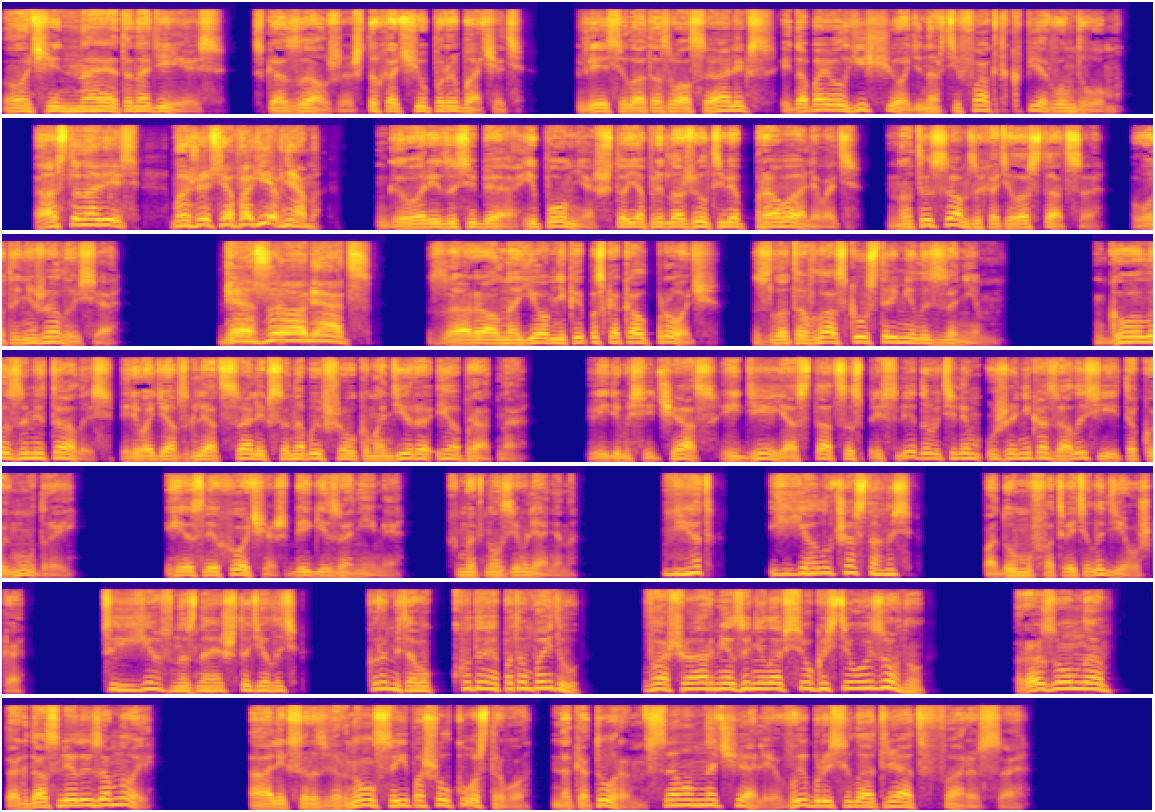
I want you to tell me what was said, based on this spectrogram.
«Очень на это надеюсь. Сказал же, что хочу порыбачить. Весело отозвался Алекс и добавил еще один артефакт к первым двум. «Остановись! Мы же все погибнем!» «Говори за себя и помни, что я предложил тебе проваливать. Но ты сам захотел остаться. Вот и не жалуйся». «Безумец!» — заорал наемник и поскакал прочь. Златовласка устремилась за ним. Гола заметалась, переводя взгляд с Алекса на бывшего командира и обратно. Видимо, сейчас идея остаться с преследователем уже не казалась ей такой мудрой. «Если хочешь, беги за ними», — хмыкнул землянин. «Нет, я лучше останусь», — подумав, ответила девушка. «Ты явно знаешь, что делать. Кроме того, куда я потом пойду? Ваша армия заняла всю гостевую зону». «Разумно. Тогда следуй за мной». Алекс развернулся и пошел к острову, на котором в самом начале выбросила отряд Фареса.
